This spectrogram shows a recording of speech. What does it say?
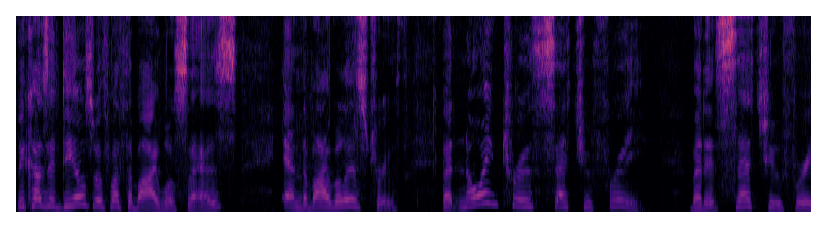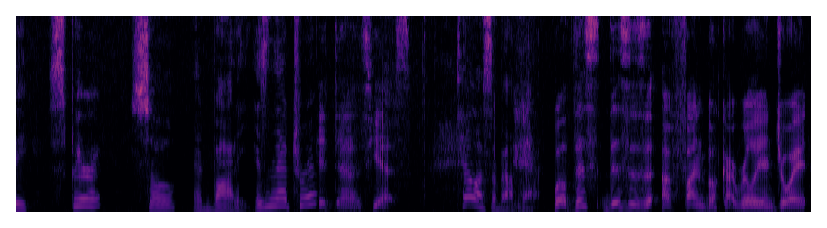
because it deals with what the Bible says, and the Bible is truth. But knowing truth sets you free, but it sets you free spirit, soul, and body. Isn't that true? It does, yes. Tell us about that. Well, this this is a fun book. I really enjoy it.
